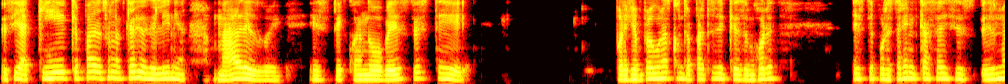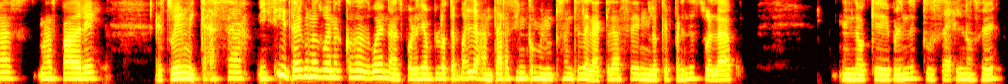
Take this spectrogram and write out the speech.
Decía, ¿qué, qué padres son las clases de línea? Madres, güey. Este, cuando ves, este, por ejemplo, algunas contrapartes de que a lo mejor, este, por estar en casa dices, es más, más padre, estoy en mi casa. Y sí, traigo unas buenas cosas buenas. Por ejemplo, te puedes levantar cinco minutos antes de la clase en lo que prendes tu lab, en lo que prendes tu cel, no sé.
